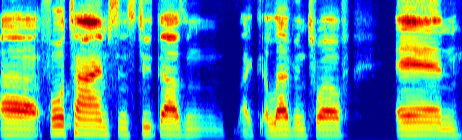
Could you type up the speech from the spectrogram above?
uh, full time since 2000 like 11, 12, and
